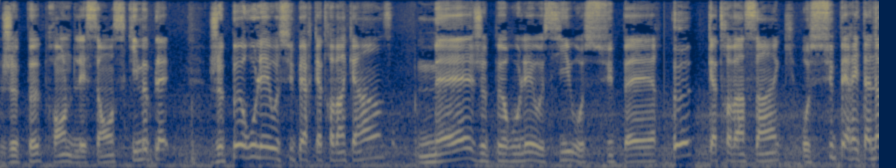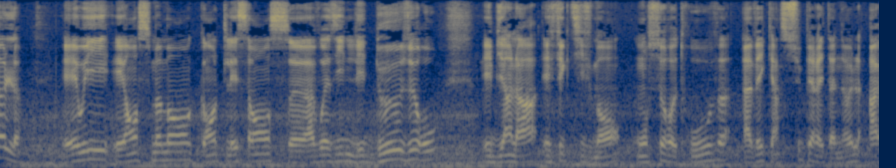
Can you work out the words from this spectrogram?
Je peux prendre l'essence qui me plaît. Je peux rouler au Super 95, mais je peux rouler aussi au Super E85, au Super éthanol. Et oui, et en ce moment, quand l'essence euh, avoisine les 2 euros, et eh bien là, effectivement, on se retrouve avec un super éthanol à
